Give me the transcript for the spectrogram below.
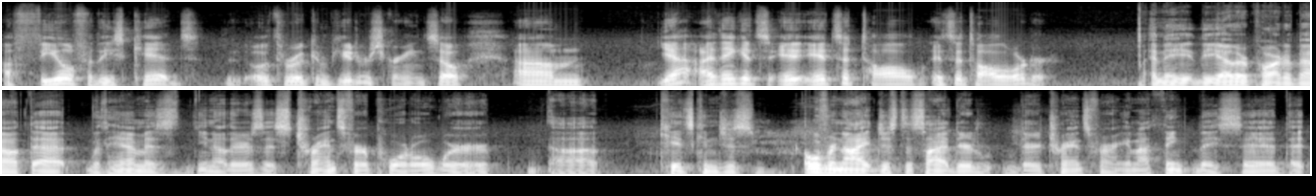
a feel for these kids through a computer screen. So, um, yeah, I think it's it, it's a tall it's a tall order. And the the other part about that with him is, you know, there's this transfer portal where uh, kids can just overnight just decide they're they're transferring, and I think they said that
